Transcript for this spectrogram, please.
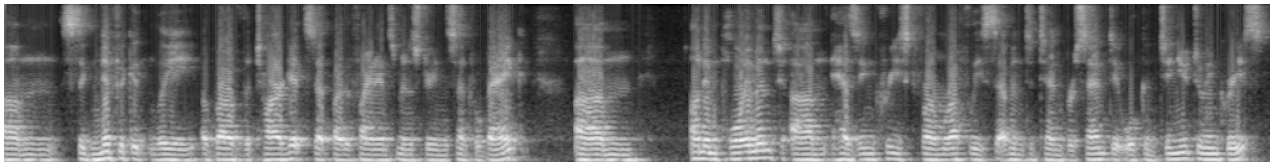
um, significantly above the target set by the finance ministry and the central bank. Um, unemployment um, has increased from roughly 7 to 10 percent. It will continue to increase.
